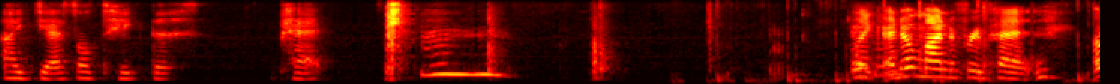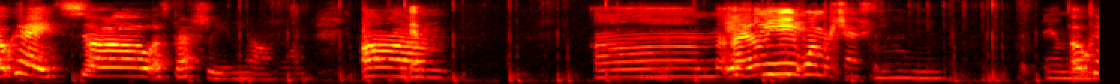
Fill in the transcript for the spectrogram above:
I guess I'll take the pet. Mm. Like, I don't mind a free pet. Okay, so especially a neon one. Um. Um, I only need one more chest. I only need- I only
